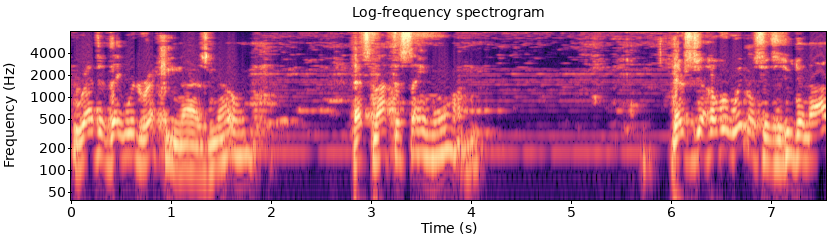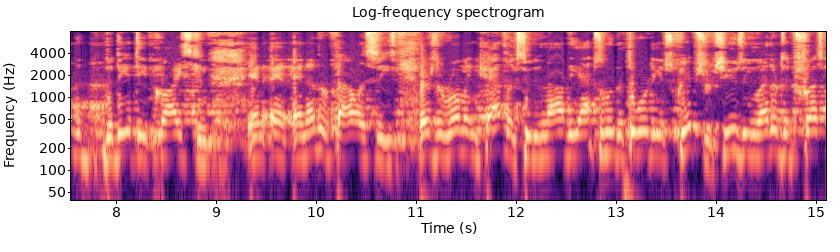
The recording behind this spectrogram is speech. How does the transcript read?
Rather, they would recognize, no, that's not the same one. There's Jehovah Witnesses who deny the, the deity of Christ and, and, and, and, other fallacies. There's the Roman Catholics who deny the absolute authority of Scripture, choosing rather to trust,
